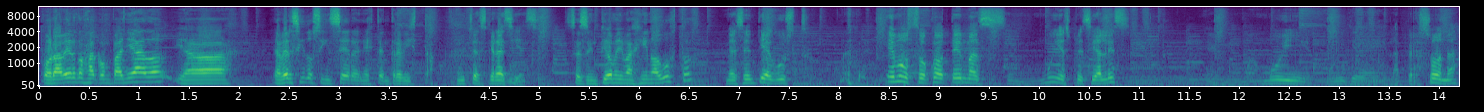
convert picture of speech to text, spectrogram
por habernos acompañado y a y haber sido sincero en esta entrevista. Muchas gracias. ¿Se sintió, me imagino, a gusto? Me sentí a gusto. Hemos tocado temas muy especiales, muy, muy de la persona,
